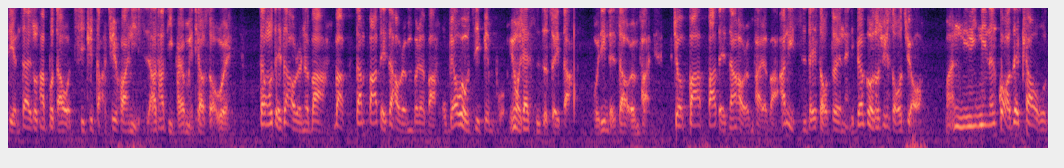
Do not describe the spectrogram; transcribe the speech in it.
点在说他不打我七去打去花你十，然后他底牌又没跳守卫。这样我得是好人了吧？不，这样八得是好人不了吧？我不要为我自己辩驳，因为我现在死者最大，我一定得是好人牌。就八八得上好人牌了吧？啊，你十得守对呢，你不要跟我说去守九，啊，你你能过我这票，我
